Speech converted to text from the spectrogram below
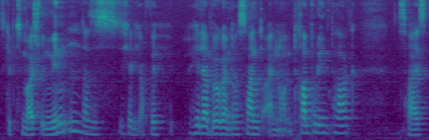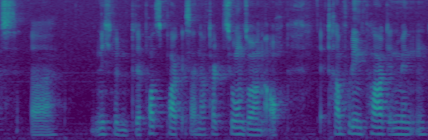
Es gibt zum Beispiel in Minden, das ist sicherlich auch für Hehler Bürger interessant, einen neuen Trampolinpark. Das heißt, äh, nicht nur der Potspark ist eine Attraktion, sondern auch der Trampolinpark in Minden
